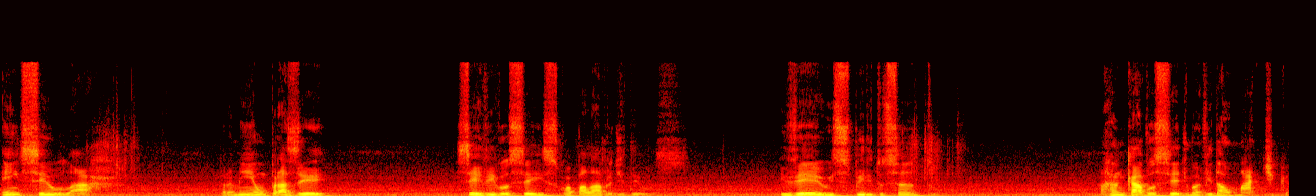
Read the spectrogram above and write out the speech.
em seu lar. Para mim é um prazer servir vocês com a palavra de Deus e ver o Espírito Santo arrancar você de uma vida almática,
